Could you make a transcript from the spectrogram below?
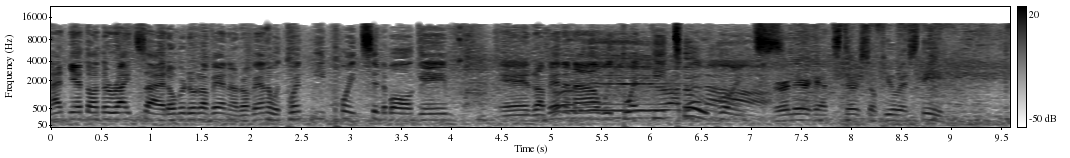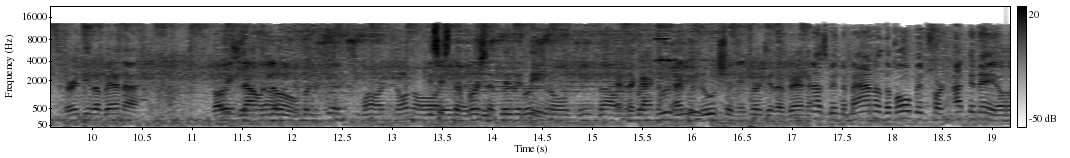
Matt Nieto on the right side over to Ravena. Ravena with 20 points in the ball game. And Ravena now with 22 points. Earlier, he had stirs of UST. Thirdy Ravena going down low. This is the versatility and the kind of evolution in Thirdy Ravena. Has been the man of the moment for Ateneo.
